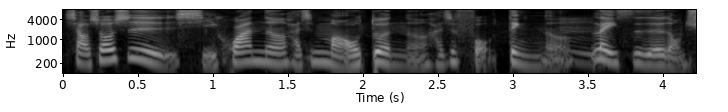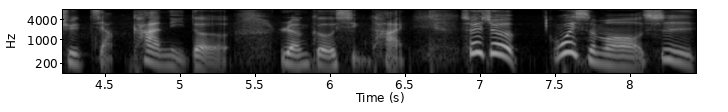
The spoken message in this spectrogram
小时候是喜欢呢，还是矛盾呢，还是否定呢？嗯类似这种去讲看你的人格形态，所以就为什么是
